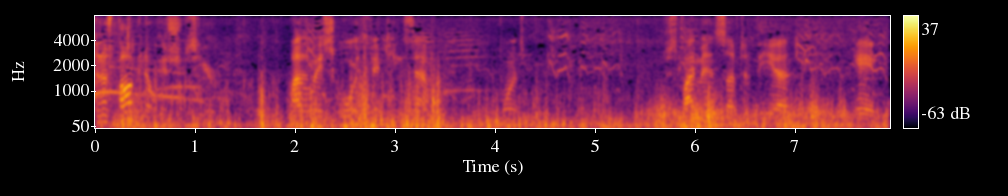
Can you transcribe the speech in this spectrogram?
And there's probably no issues here. By the way, score is 15-7. Just five minutes left of the uh, game.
